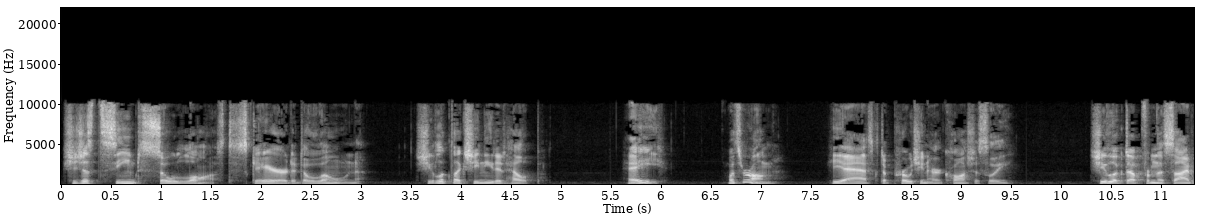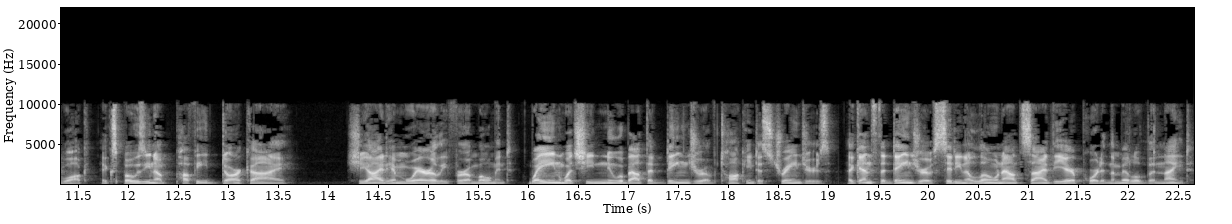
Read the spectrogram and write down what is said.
She just seemed so lost, scared, and alone. She looked like she needed help. Hey, what's wrong? he asked, approaching her cautiously. She looked up from the sidewalk, exposing a puffy, dark eye. She eyed him warily for a moment, weighing what she knew about the danger of talking to strangers against the danger of sitting alone outside the airport in the middle of the night.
